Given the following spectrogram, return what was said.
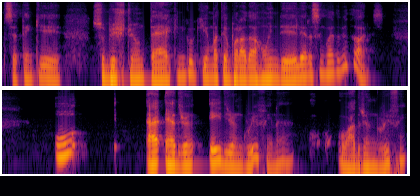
Você tem que substituir um técnico que uma temporada ruim dele era 50 vitórias. O Adrian, Adrian Griffin, né? O Adrian Griffin,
